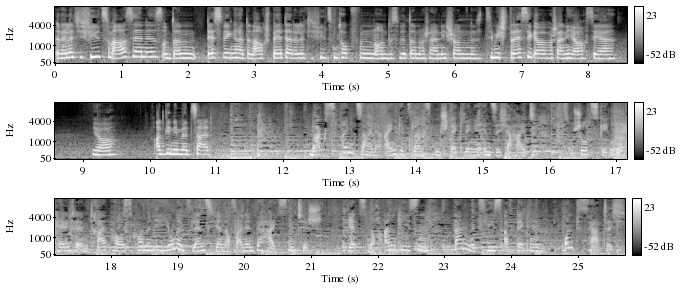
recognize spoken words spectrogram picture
relativ viel zum Aussehen ist und dann deswegen halt dann auch später relativ viel zum Topfen und es wird dann wahrscheinlich schon ziemlich stressig, aber wahrscheinlich auch sehr, ja, angenehme Zeit. Max bringt seine eingepflanzten Stecklinge in Sicherheit. Zum Schutz gegen Kälte im Treibhaus kommen die jungen Pflänzchen auf einen beheizten Tisch. Jetzt noch angießen, dann mit Vlies abdecken und fertig.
